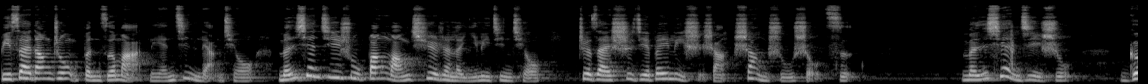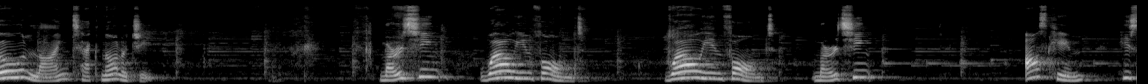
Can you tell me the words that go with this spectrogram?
比赛当中，本泽马连进两球，门线技术帮忙确认了一粒进球，这在世界杯历史上尚属首次。门线技术。Goal line technology. 门儿清 well informed, well informed 门儿清 Ask him, he's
